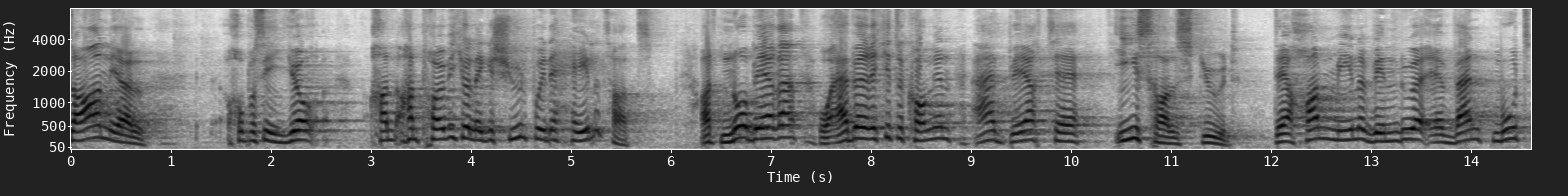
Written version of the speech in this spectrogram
Daniel håper jeg, gjør, han, han prøver ikke å legge skjul på i det hele tatt at nå ber jeg, og jeg ber ikke til kongen, jeg ber til Israels Gud. Det er han mine vinduer er vendt mot,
